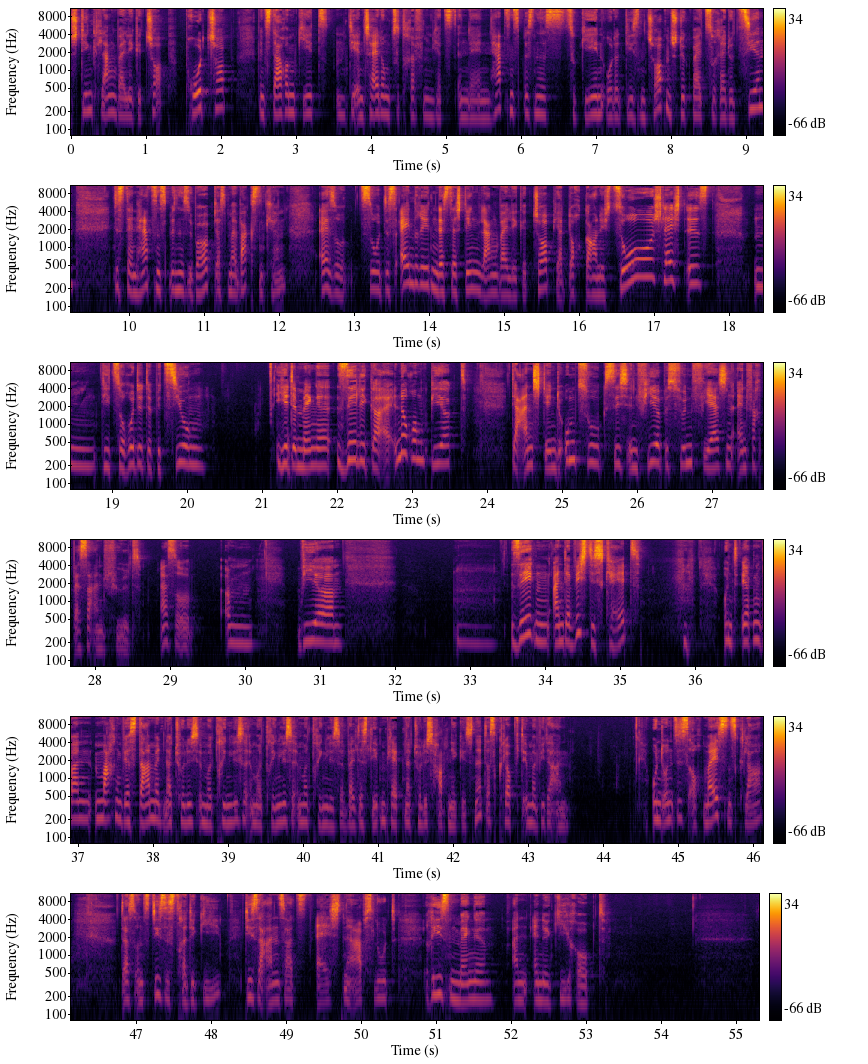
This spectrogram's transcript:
stinklangweilige Job, Brotjob, wenn es darum geht, die Entscheidung zu treffen, jetzt in den Herzensbusiness zu gehen oder diesen Job ein Stück weit zu reduzieren, dass dein Herzensbusiness überhaupt erstmal wachsen kann. Also so das Einreden, dass der stinklangweilige Job ja doch gar nicht so schlecht ist, mm, die zerrüttete Beziehung jede Menge seliger Erinnerung birgt, der anstehende Umzug sich in vier bis fünf Jährchen einfach besser anfühlt. Also ähm, wir mm, sägen an der Wichtigkeit und irgendwann machen wir es damit natürlich immer dringlicher, immer dringlicher, immer dringlicher, weil das Leben bleibt natürlich hartnäckig. Ne? Das klopft immer wieder an. Und uns ist auch meistens klar, dass uns diese Strategie, dieser Ansatz echt eine absolut Riesenmenge an Energie raubt.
